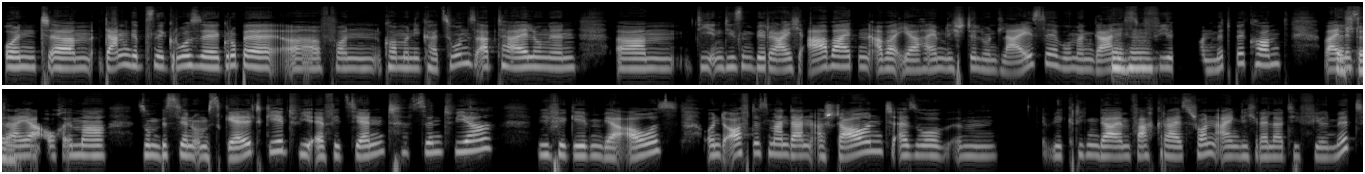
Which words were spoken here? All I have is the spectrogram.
Und ähm, dann gibt's eine große Gruppe äh, von Kommunikationsabteilungen, ähm, die in diesem Bereich arbeiten, aber eher heimlich still und leise, wo man gar nicht so mhm. viel davon mitbekommt, weil es da ja auch immer so ein bisschen ums Geld geht. Wie effizient sind wir? Wie viel geben wir aus? Und oft ist man dann erstaunt, also ähm, wir kriegen da im Fachkreis schon eigentlich relativ viel mit,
